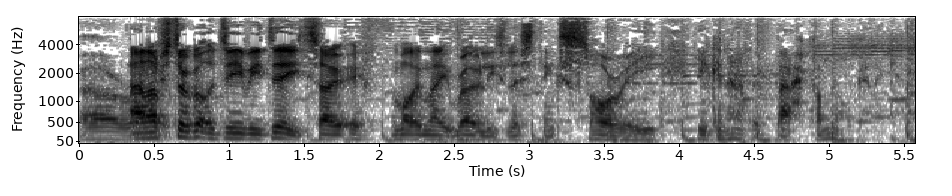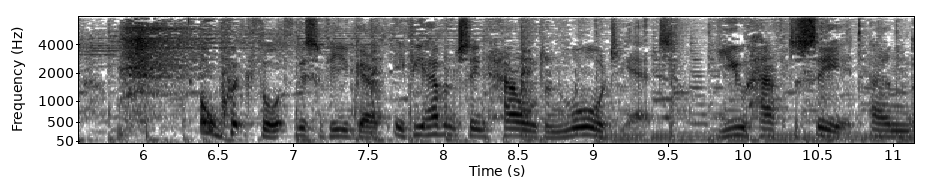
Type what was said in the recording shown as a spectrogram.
All right. And I've still got the DVD, so if my mate Rowley's listening, sorry, you can have it back. I'm not going to get that. Oh, quick thought. This is for you, Gareth. If you haven't seen Harold and Maude yet, you have to see it. And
